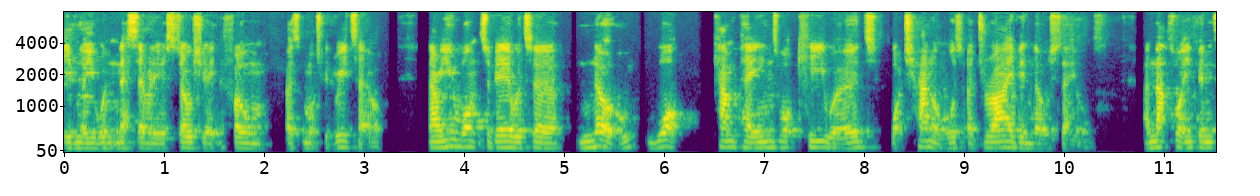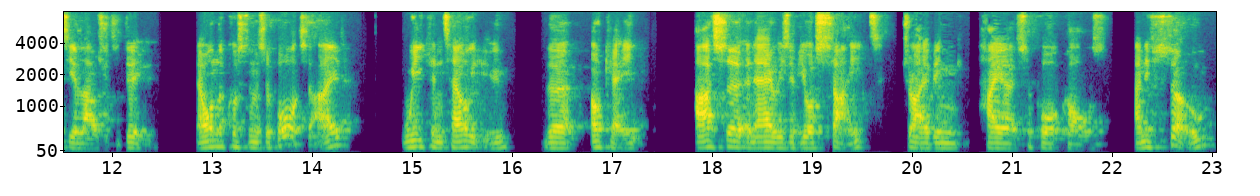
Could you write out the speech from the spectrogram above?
even though you wouldn't necessarily associate the phone as much with retail. Now you want to be able to know what campaigns, what keywords, what channels are driving those sales. And that's what Infinity allows you to do. Now, on the customer support side, we can tell you that, okay, are certain areas of your site driving higher support calls? And if so,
